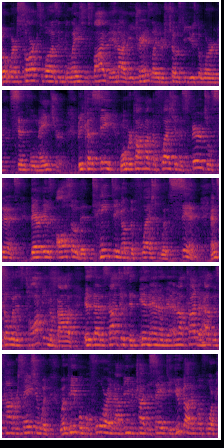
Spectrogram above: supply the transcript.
But where sarx was in Galatians 5, the NIV translators chose to use the word sinful nature. Because, see, when we're talking about the flesh in a spiritual sense, there is also the tainting of the flesh with sin. And so what it's talking about is that it's not just an inanimate, and I've tried to have this conversation with, with people before, and I've even tried to say it to you guys before,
